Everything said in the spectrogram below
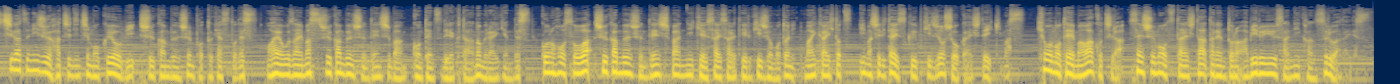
7月28日木曜日週刊文春ポッドキャストです。おはようございます。週刊文春電子版コンテンツディレクターの村井源です。この放送は週刊文春電子版に掲載されている記事をもとに毎回一つ今知りたいスクープ記事を紹介していきます。今日のテーマはこちら。先週もお伝えしたタレントのアビル・ユーさんに関する話題です。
